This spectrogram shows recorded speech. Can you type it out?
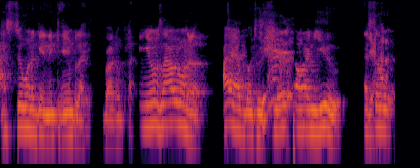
I still want to get in the game, but like, bro, don't play. You know what I'm saying? I want to, I am going to yeah. shit on you. And yeah. so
